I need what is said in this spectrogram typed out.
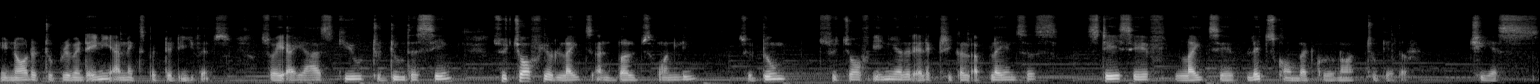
in order to prevent any unexpected events. So I, ask you to do the same. Switch off your lights and bulbs only. So don't switch off any other electrical appliances. Stay safe, light safe. Let's combat corona together. Cheers.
